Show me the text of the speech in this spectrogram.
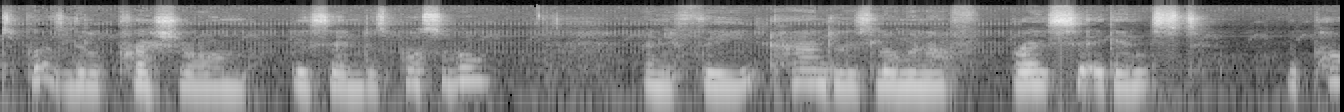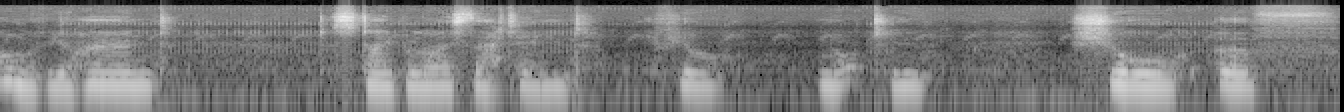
to put as little pressure on this end as possible, and if the handle is long enough, brace it against the palm of your hand to stabilise that end if you're not too sure of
